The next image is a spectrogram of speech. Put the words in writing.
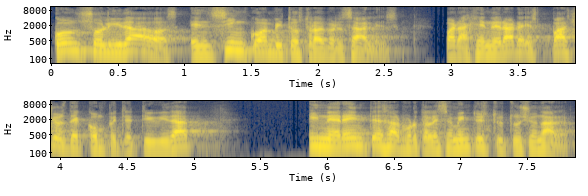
consolidadas en cinco ámbitos transversales para generar espacios de competitividad inherentes al fortalecimiento institucional,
